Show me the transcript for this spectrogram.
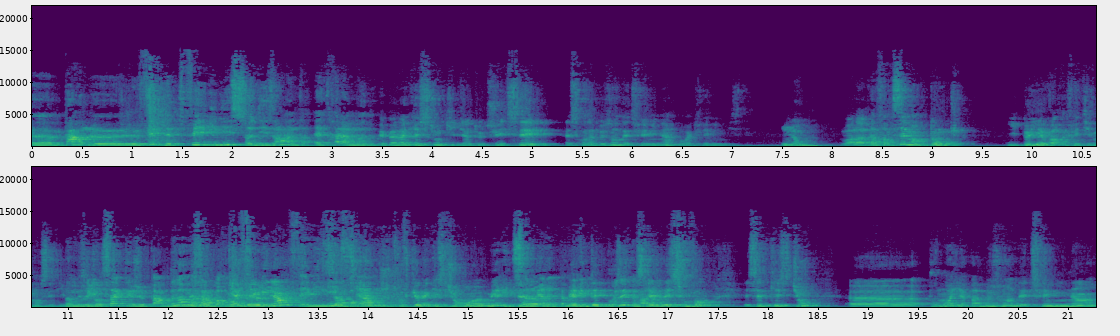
euh, par le, le fait d'être féministe soi-disant être- à la mode. Et ben la question qui vient tout de suite, c'est est-ce qu'on a besoin d'être féminin pour être féministe? Non, Voilà. pas donc- forcément. Donc, il peut y avoir effectivement cette Donc c'est hypocrisie. pour ça que je parle de Non, mais c'est important il y a féminin, féministe, a- je trouve que la question euh, mérite, euh, mérite d'être posée parce Voilà. qu'elle l'est souvent. Et cette question, euh, pour moi, il n'y a pas besoin d'être féminin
